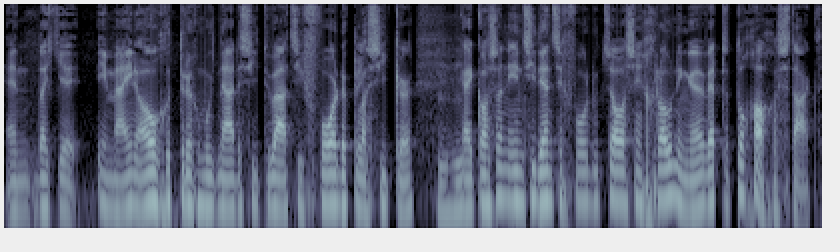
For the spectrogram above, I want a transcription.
En dat je in mijn ogen terug moet naar de situatie voor de klassieker. Mm-hmm. Kijk, als een incident zich voordoet zoals in Groningen, werd er toch al gestaakt.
